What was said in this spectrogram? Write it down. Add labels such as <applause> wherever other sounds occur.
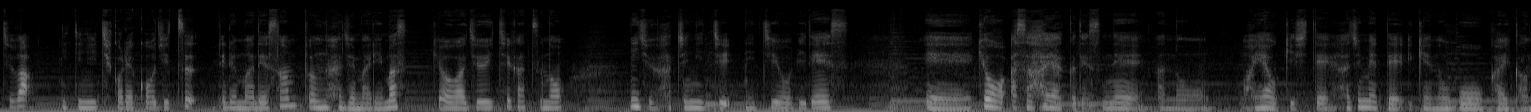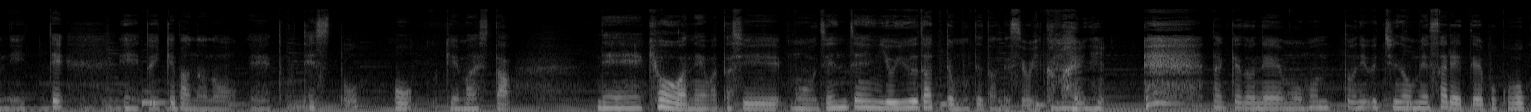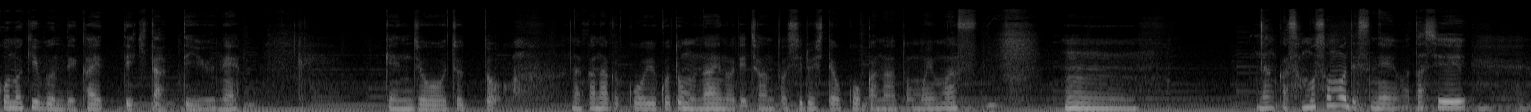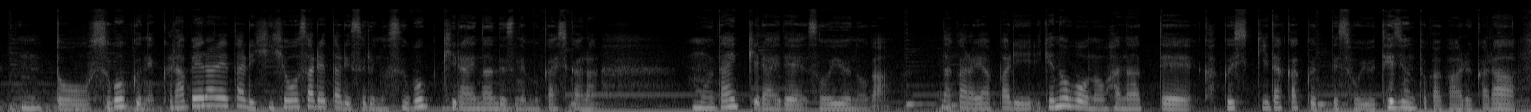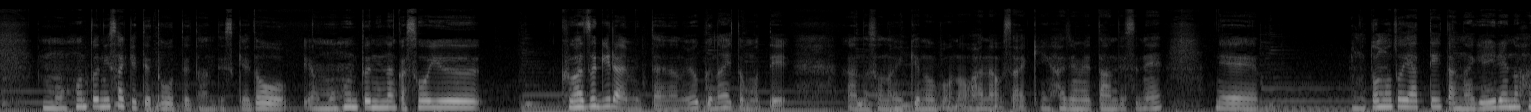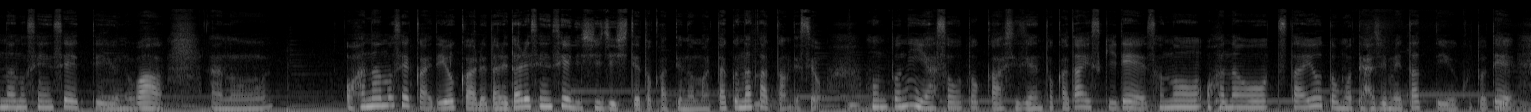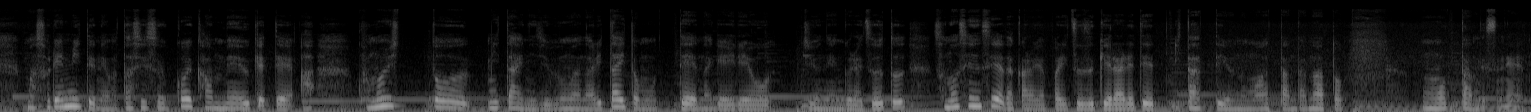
ちは。日日これ口実エルマで3分始まります。今日は11月の28日日曜日です、えー今日朝早くですねあの早起きして初めて池坊会館に行ってえーと生け花の、えーとテストを受けました。で今日はね私もう全然余裕だって思ってたんですよ行く前に。だけどねもう本当に打ちのめされてボコボコの気分で帰ってきたっていうね現状をちょっとなかなかこういうこともないのでちゃんと記しておこうかなと思います。うーん。なんかそもそもですね私うんとすごくね比べられたり批評されたりするのすごく嫌いなんですね昔から。もう大嫌いでそういうのがだからやっぱり池坊のお花って格式高くってそういう手順とかがあるからもう本当に避けて通ってたんですけどいやもう本当になんかそういう食わず嫌いみたいなの良くないと思ってあのその池坊のお花を最近始めたんですね。でもともとやっていた投げ入れの花の先生っていうのはあのお花の世界でよくある誰々先生に指示してとかっていうのは全くなかったんですよ。本当に野草とか自然とか大好きでそのお花を伝えようと思って始めたっていうことで、まあ、それ見てね私すっごい感銘受けてあこの人みたいに自分はなりたいと思って投げ入れを10年ぐらいずっとその先生だからやっぱり続けられていたっていうのもあったんだなと思ったんですね。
